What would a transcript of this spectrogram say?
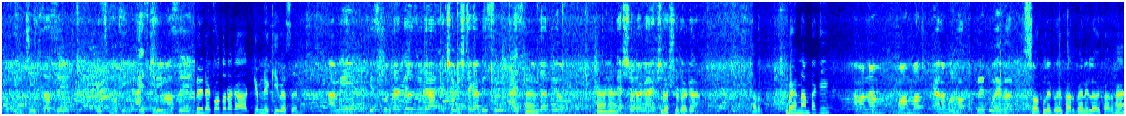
স্মোকিং চিপস আছে স্মোকিং আইসক্রিম আছে। এটা কত টাকা কেমনে কি বেছেন আমি বিস্কুট জাতীয় যেটা একশো বিশ টাকা বেশি আইসক্রিম হ্যাঁ। জাতীয় হ্যাঁ হ্যাঁ। দেড়শো টাকা একশো দেড়শো টাকা। আর ভাইয়ের নামটা কি? আমার নাম Mohammad Enamul Haque. Chocolate wafer chocolate wafer vanilla wafer হ্যাঁ?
